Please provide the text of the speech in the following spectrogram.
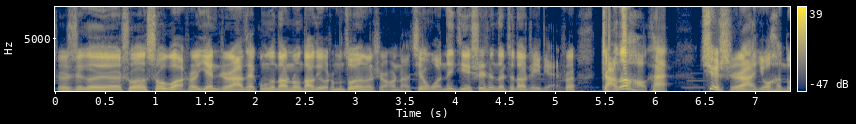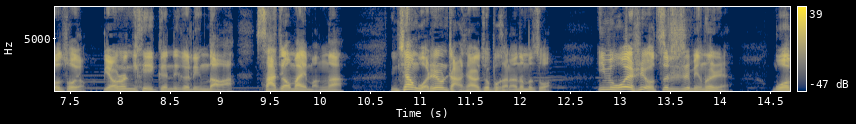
就是这个说说过说颜值啊，在工作当中到底有什么作用的时候呢？其实我内心深深的知道这一点，说长得好看确实啊有很多作用。比方说，你可以跟这个领导啊撒娇卖萌啊。你像我这种长相就不可能那么做，因为我也是有自知之明的人，我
